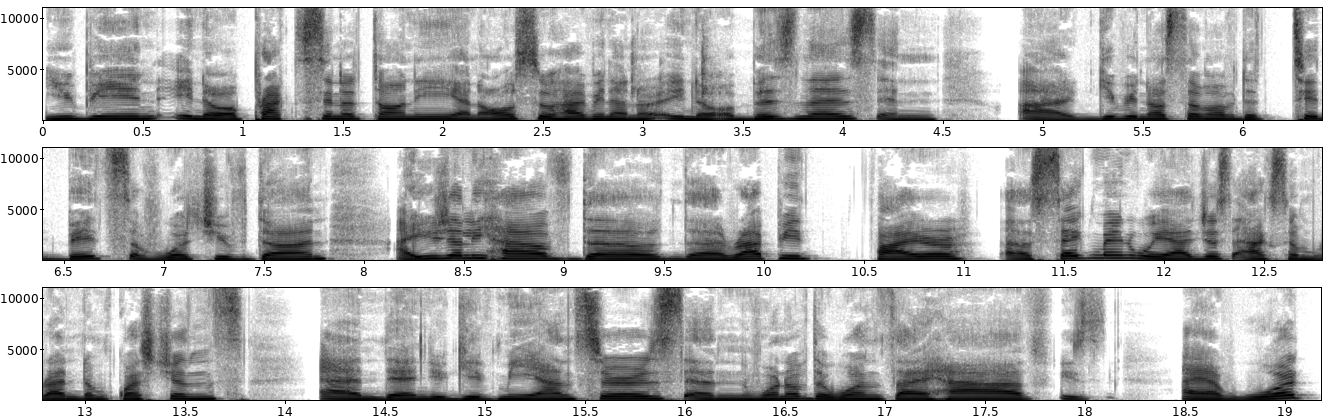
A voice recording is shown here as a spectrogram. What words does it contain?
you being, you know, a practicing attorney and also having an, you know, a business and uh, giving us some of the tidbits of what you've done. I usually have the the rapid fire uh, segment where I just ask some random questions and then you give me answers. And one of the ones I have is I have what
